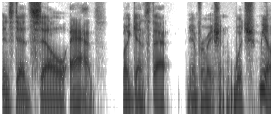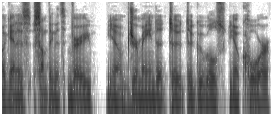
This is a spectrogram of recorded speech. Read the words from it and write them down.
instead sell ads against that information, which, you know, again is something that's very, you know, germane to, to, to Google's, you know, core.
